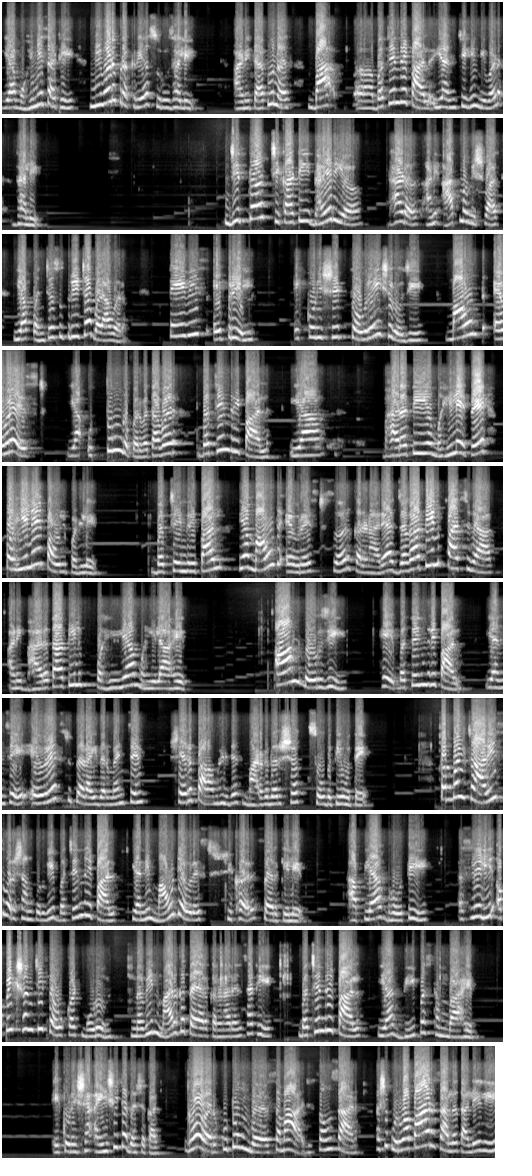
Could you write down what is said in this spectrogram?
या मोहिमेसाठी निवड प्रक्रिया सुरू झाली आणि त्यातूनच बा बचेंद्र पाल यांचीही निवड झाली. जिद्द चिकाटी धैर्य धाडस आणि आत्मविश्वास या पंचसूत्रीच्या बळावर. तेवीस एप्रिल एकोणीसशे चौऱ्याऐंशी रोजी माउंट एव्हरेस्ट या उत्तुंग पर्वतावर बचेंद्री पाल या भारतीय महिलेचे पहिले पाऊल पडले. बचेंद्री पाल या माउंट एव्हरेस्ट सर करणाऱ्या जगातील पाचव्या आणि भारतातील पहिल्या महिला आहेत. आंग दोरजी हे बचेंद्रीपाल यांचे एव्हरेस्ट चढाई दरम्यानचे शेर्पा म्हणजेच मार्गदर्शक सोबती होते. तब्बल चाळीस वर्षांपूर्वी बचेंद्री पाल यांनी माउंट एव्हरेस्ट शिखर सर केले. आपल्या भोवती असलेली अपेक्षांची चौकट मोडून नवीन मार्ग तयार करणाऱ्यांसाठी बचेंद्री पाल या दीपस्तंभ आहेत. एकोणीसशे ऐंशीच्या दशकात घर कुटुंब समाज संसार अशी पूर्वापार चालत आलेली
